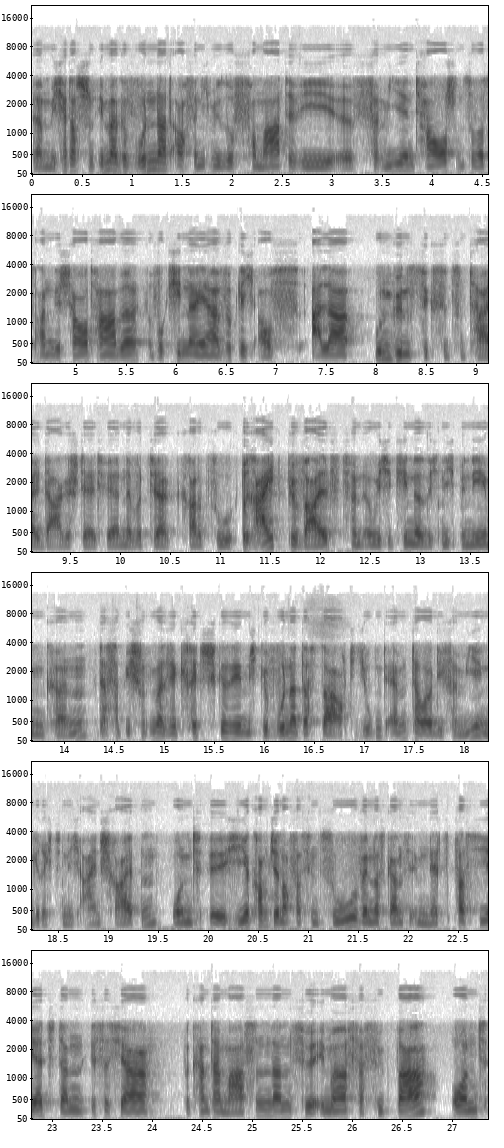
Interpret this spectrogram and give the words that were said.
Ähm, mich hat das schon immer gewundert, auch wenn ich mir so Formate wie äh, Familientausch und sowas angeschaut habe, wo Kinder ja wirklich aus aller ungünstigste zum Teil dargestellt werden. Da wird ja geradezu breit gewalzt, wenn irgendwelche Kinder sich nicht benehmen können. Das habe ich schon immer sehr kritisch gesehen, mich gewundert, dass da auch die Jugendämter oder die Familiengerichte nicht einschreiten. Und äh, hier kommt ja noch was hinzu, wenn das Ganze im Netz passiert, dann ist es ja bekanntermaßen dann für immer verfügbar und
